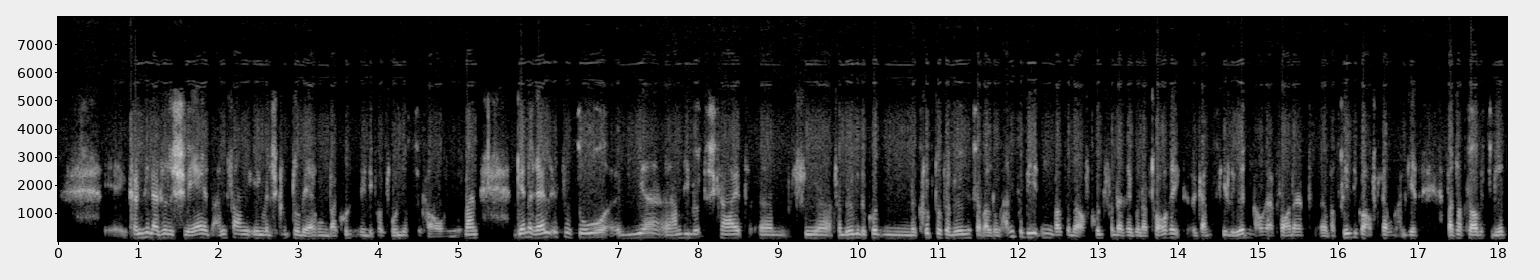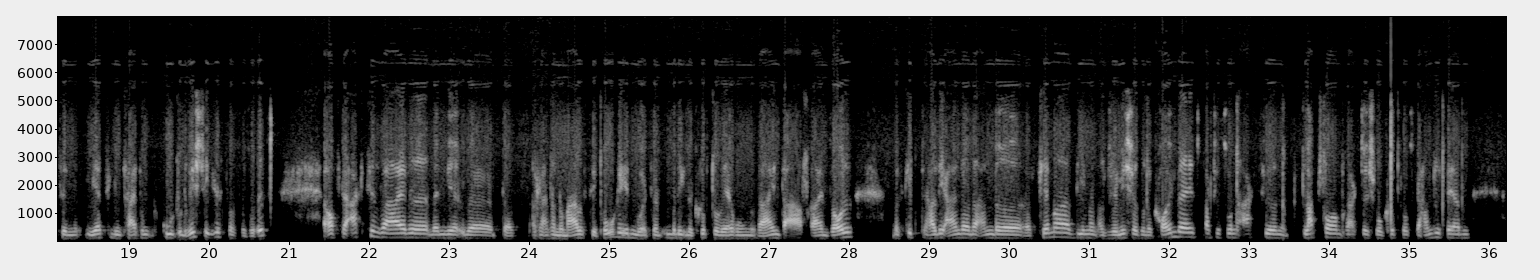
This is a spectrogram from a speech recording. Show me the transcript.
können Sie natürlich schwer jetzt anfangen, irgendwelche Kryptowährungen bei Kunden in die Portfolios zu kaufen. Ich meine, generell ist es so, wir haben die Möglichkeit, ähm, für vermögende Kunden eine Kryptovermögensverwaltung anzubieten, was aber aufgrund von der Regulatorik ganz viele Hürden auch erfordert, äh, was Risikoaufklärung angeht, was auch, glaube ich, zum jetzigen Zeitpunkt gut und richtig ist, dass das so ist. Auf der Aktienseite, wenn wir über das also einfach normales Depot reden, wo jetzt nicht unbedingt eine Kryptowährung rein darf, rein soll, es gibt halt die eine oder andere Firma, die man, also für mich ist so eine Coinbase praktisch so eine Aktie, eine Plattform praktisch, wo Kryptos gehandelt werden,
